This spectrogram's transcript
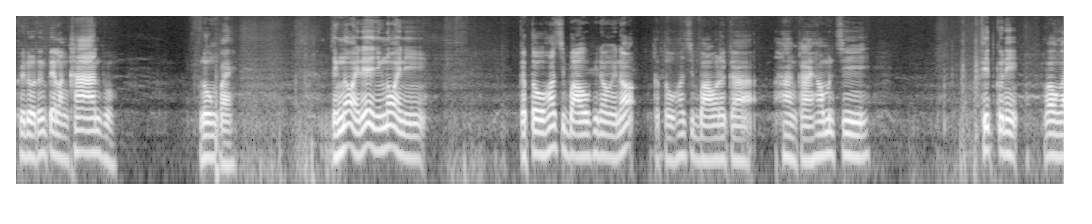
เคยโดดตั้งแต่หลังคาพุ่นลงไปยังน้อยเด้ยังน้อยนี่กระโตเฮาสิเบาพี่น้องเอ้เนาะกระโตเฮาสิเบาแล้วก็ห่างกายเฮามันสิฟิตกว่านี้ว่าไง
